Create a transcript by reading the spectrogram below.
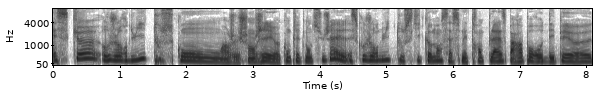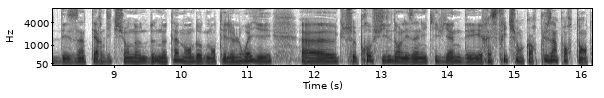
Est-ce que aujourd'hui tout ce qu'on, alors je vais changer euh, complètement de sujet, est-ce qu'aujourd'hui tout ce qui commence à se mettre en place par rapport au DPE, des interdictions notamment d'augmenter le loyer, euh, se profile dans les années qui viennent des restrictions encore plus importantes,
